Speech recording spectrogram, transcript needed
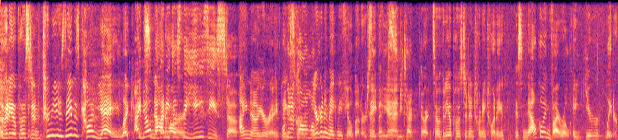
A video posted. To me, his name is Kanye. Like I it's know, but then he hard. does the Yeezy stuff. I know you're right. We're Thanks gonna call him You're going to make me feel better. So Thank- thanks. yeah, anytime. All right. So a video posted in 2020 is now going viral a year later.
